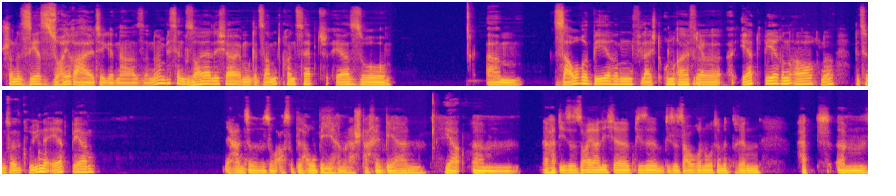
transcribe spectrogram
schon eine sehr säurehaltige Nase, ne? Ein bisschen mhm. säuerlicher im Gesamtkonzept, eher so ähm, saure Beeren, vielleicht unreife ja. Erdbeeren auch, ne? Beziehungsweise grüne Erdbeeren. Ja, und so, so auch so Blaubeeren oder Stachelbeeren. Ja. Ähm, er hat diese säuerliche, diese, diese saure Note mit drin, hat ähm,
